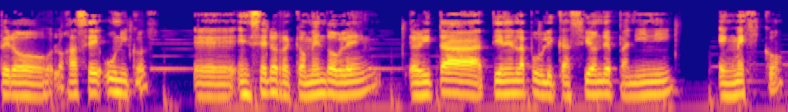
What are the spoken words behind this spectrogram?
pero los hace únicos. Eh, en serio recomiendo Blaine. Ahorita tienen la publicación de Panini en México,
